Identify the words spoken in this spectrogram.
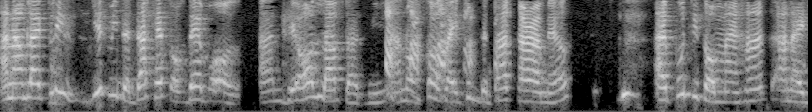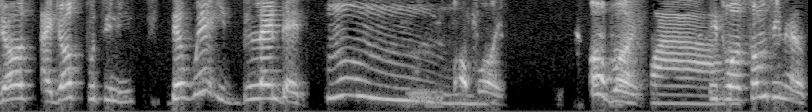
And I'm like, please give me the darkest of them all. And they all laughed at me. And of course I took the dark caramel. I put it on my hand and I just I just put it in it. The way it blended. Hmm. Oh boy. Oh boy. Wow. It was something else.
